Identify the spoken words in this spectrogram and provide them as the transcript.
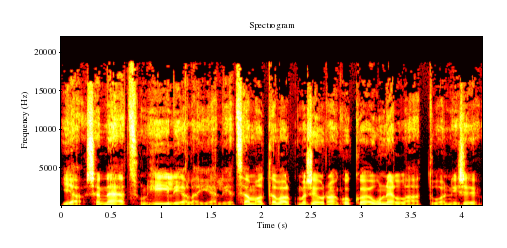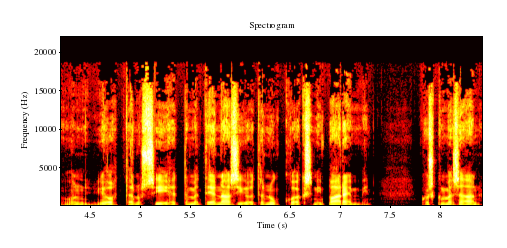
ja sä näet sun hiilijalanjäljet. Samalla tavalla kun mä seuraan koko ajan unenlaatua, niin se on johtanut siihen, että mä teen asioita nukkuakseni paremmin, koska mä saan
